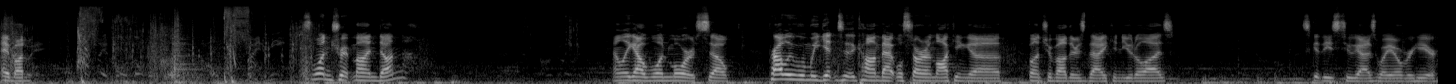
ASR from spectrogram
Hey, bud. It's one trip mine done. I only got one more, so probably when we get into the combat, we'll start unlocking a bunch of others that I can utilize. Let's get these two guys way over here.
